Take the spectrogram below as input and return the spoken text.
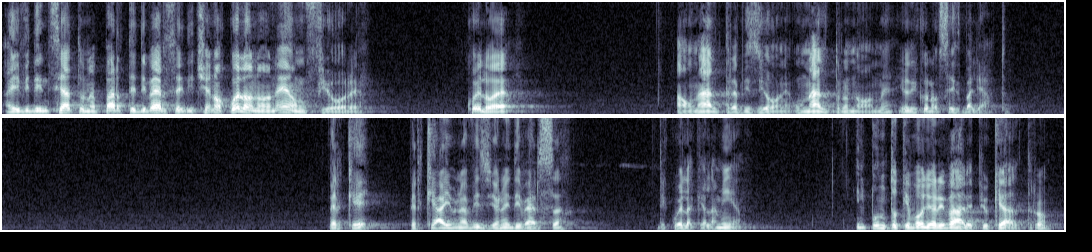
ha evidenziato una parte diversa e dice no, quello non è un fiore, quello è, ha un'altra visione, un altro nome, io dico no, sei sbagliato. Perché? Perché hai una visione diversa di quella che è la mia. Il punto che voglio arrivare più che altro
